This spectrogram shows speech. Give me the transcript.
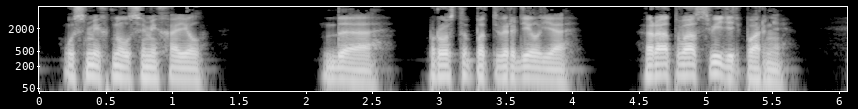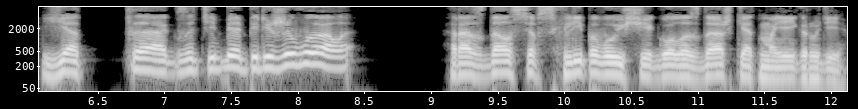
— усмехнулся Михаил. «Да», — просто подтвердил я. «Рад вас видеть, парни». «Я так за тебя переживала!» Раздался всхлипывающий голос Дашки от моей груди.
